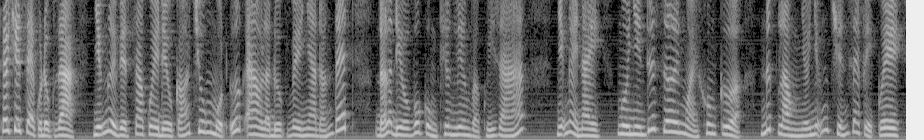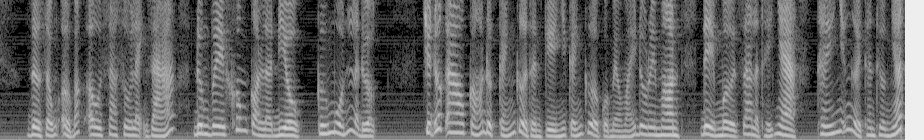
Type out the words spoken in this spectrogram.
Theo chia sẻ của độc giả, những người Việt xa quê đều có chung một ước ao là được về nhà đón Tết. Đó là điều vô cùng thiêng liêng và quý giá. Những ngày này, ngồi nhìn tuyết rơi ngoài khung cửa, nức lòng nhớ những chuyến xe về quê. Giờ sống ở Bắc Âu xa xôi lạnh giá, đường về không còn là điều, cứ muốn là được. Chuyện ước ao có được cánh cửa thần kỳ như cánh cửa của mèo máy Doraemon để mở ra là thấy nhà, thấy những người thân thương nhất.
